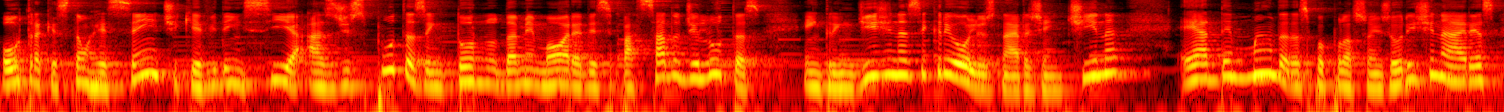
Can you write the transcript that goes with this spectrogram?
Outra questão recente que evidencia as disputas em torno da memória desse passado de lutas entre indígenas e criolhos na Argentina é a demanda das populações originárias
